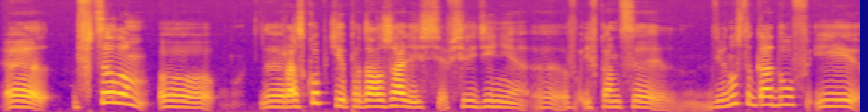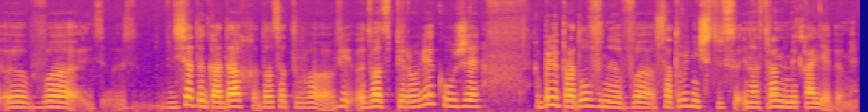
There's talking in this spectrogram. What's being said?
Э, в целом раскопки продолжались в середине э, и в конце 90-х годов, и э, в, в десятых годах 20 21 века уже были продолжены в сотрудничестве с иностранными коллегами.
